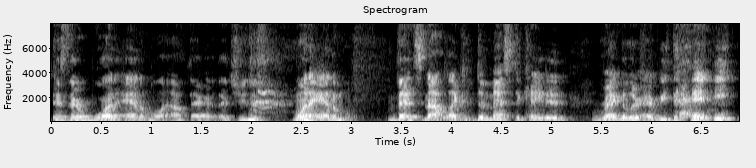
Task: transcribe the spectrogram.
is there one animal out there that you just one animal that's not like a domesticated, regular, everyday.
